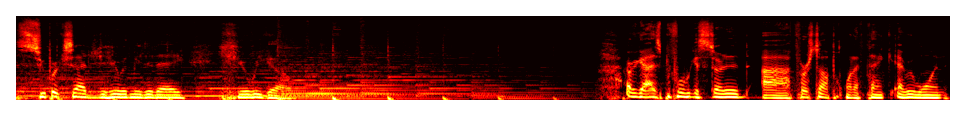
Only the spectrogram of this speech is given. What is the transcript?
Super excited you're here with me today. Here we go. All right, guys, before we get started, uh, first off, I want to thank everyone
